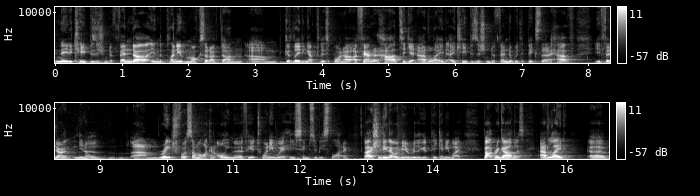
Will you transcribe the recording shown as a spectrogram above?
need a key position defender. In the plenty of mocks that I've done um, leading up to this point, I, I, found it hard to get Adelaide a key position defender with the picks that I have. If they don't, you know, um, reach for someone like an Ollie Murphy at 20, where he seems to be sliding. I actually think that would be a really good pick anyway. But regardless, Adelaide uh,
